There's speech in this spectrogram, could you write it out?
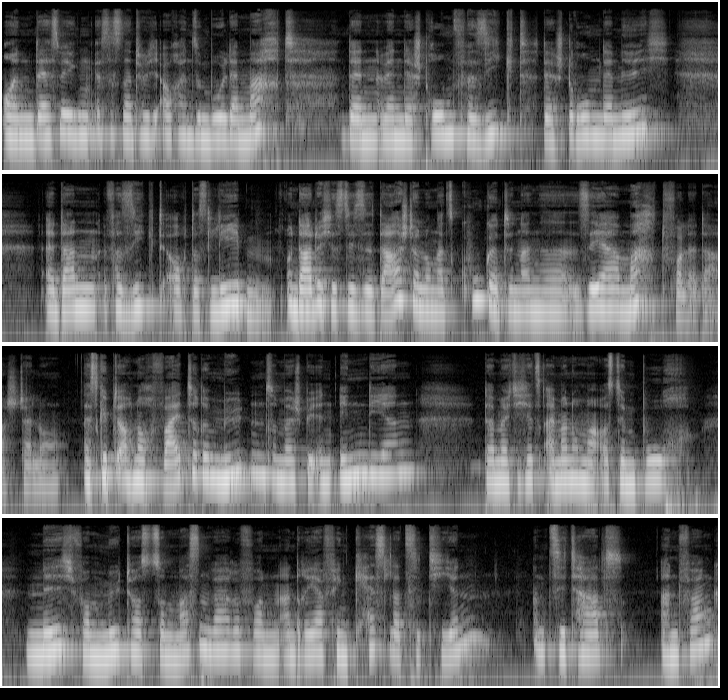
Und deswegen ist es natürlich auch ein Symbol der Macht, denn wenn der Strom versiegt, der Strom der Milch, äh, dann versiegt auch das Leben. Und dadurch ist diese Darstellung als Kuhgöttin eine sehr machtvolle Darstellung. Es gibt auch noch weitere Mythen, zum Beispiel in Indien. Da möchte ich jetzt einmal nochmal aus dem Buch Milch vom Mythos zur Massenware von Andrea Fink-Kessler zitieren. Zitat Anfang.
